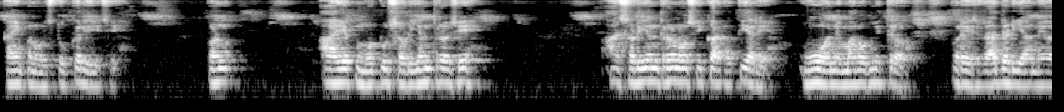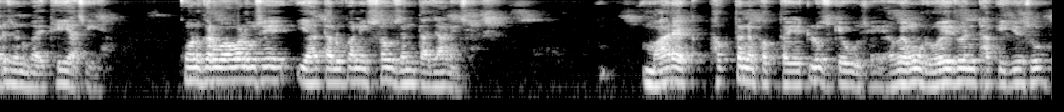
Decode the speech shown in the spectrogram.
કાંઈ પણ વસ્તુ કરી છે. પણ આ એક મોટું ષડયંત્ર છે. આ ષડયંત્રનો શિકાર અત્યારે હું અને મારો મિત્ર પરેશ રાદડિયા અને અર્જુનભાઈ થયા છીએ. કોણ કરવાવાળું છે એ આ તાલુકાની સૌ જનતા જાણે છે. મારે ફક્ત ને ફક્ત એટલું જ કહેવું છે, હવે હું રોઈ રોઈને થાકી ગયો છું,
